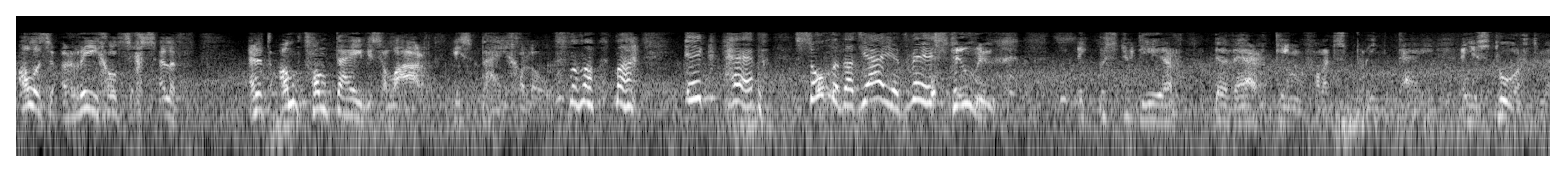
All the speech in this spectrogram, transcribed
Alles regelt zichzelf. En het ambt van tijwisselaar is bijgeloof. Maar, maar, maar ik heb, zonder dat jij het wist... Stil nu. Ik bestudeer de werking van het springtij. En je stoort me.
